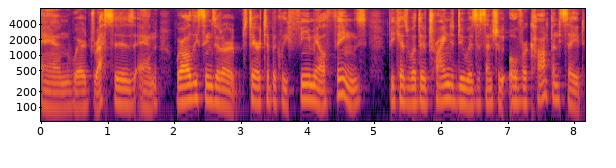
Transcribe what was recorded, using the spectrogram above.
and wear dresses and wear all these things that are stereotypically female things because what they're trying to do is essentially overcompensate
